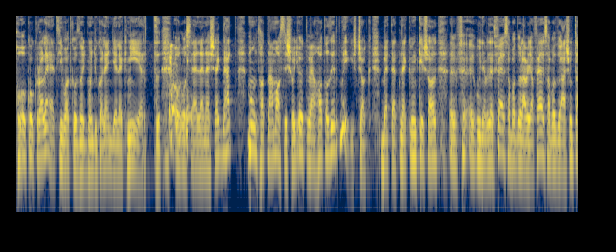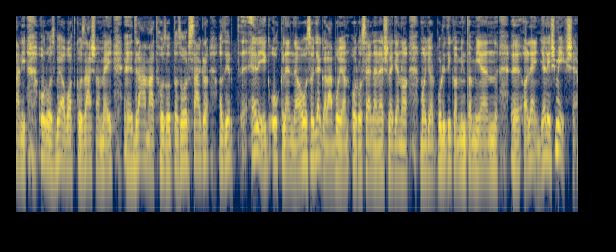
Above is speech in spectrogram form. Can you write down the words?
okokra lehet hivatkozni, hogy mondjuk a lengyelek miért orosz ellenesek, de hát mondhatnám azt is, hogy 56 azért mégiscsak betett nekünk, és a úgynevezett felszabadulás, vagy a felszabadulás utáni orosz beavatkozás, amely drámát hozott az országra, azért elég ok lenne ahhoz, hogy legalább olyan orosz ellenes legyen a magyar politika, mint amilyen a lengyel, és mégsem.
